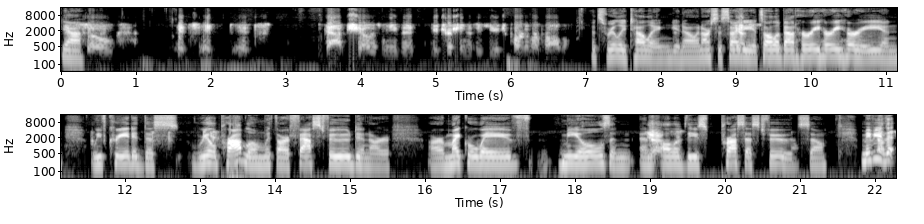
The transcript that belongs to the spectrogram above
Yeah. So it's it it's that shows me that nutrition is a huge part of our problem. It's really telling, you know, in our society, Yes. it's all about hurry, hurry, hurry. And we've created this real problem with our fast food and our our microwave meals and, and Yeah. all of these processed foods. So maybe that,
